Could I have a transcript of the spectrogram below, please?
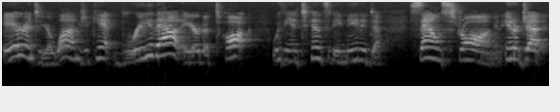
air into your lungs, you can't breathe out air to talk with the intensity needed to sound strong and energetic.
